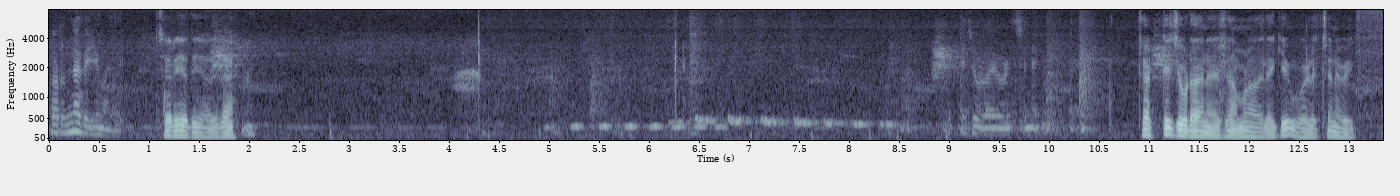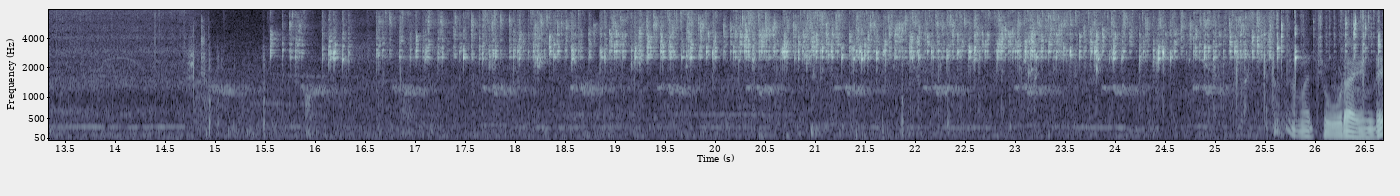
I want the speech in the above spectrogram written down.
കുറഞ്ഞ തീ മതി. ചെറിയ തീ മതി അല്ലേ? ചട്ടി ചൂടായി ഒഴിച്ചിന് ശേഷം നമ്മൾ അതിലേക്ക് വെളിച്ചെണ്ണ ഒഴിക്കും. നമ്മൾ ചൂടായുണ്ട്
